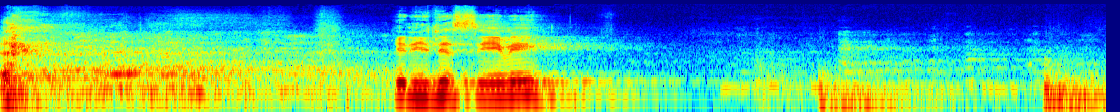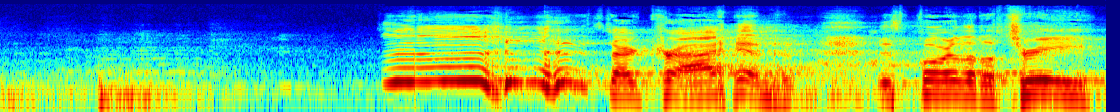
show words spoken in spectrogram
Can you just see me? Start crying. This poor little tree.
